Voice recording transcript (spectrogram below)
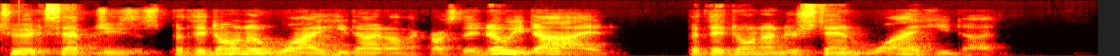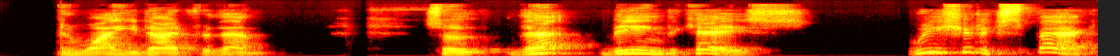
to accept Jesus, but they don't know why he died on the cross. They know he died, but they don't understand why he died and why he died for them. So, that being the case, we should expect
